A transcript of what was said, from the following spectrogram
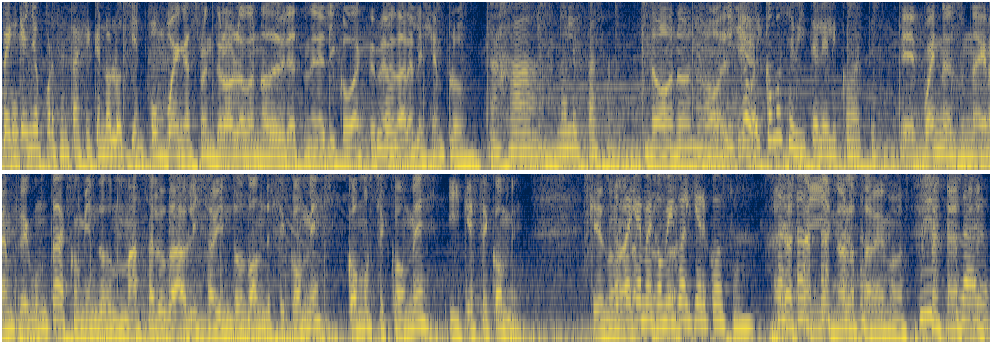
pequeño porcentaje que no lo tiene. Un buen gastroenterólogo no debería tener helicobacter, debe dar el ejemplo. Ajá, no les pasa. No, no, no. ¿Y, cómo, se evita el helicobacter? Eh, bueno, es una gran pregunta, comiendo más saludable y sabiendo dónde se come, cómo se come y qué se come. Que es una o sea que me comí cualquier cosa. sí, no lo sabemos. claro.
